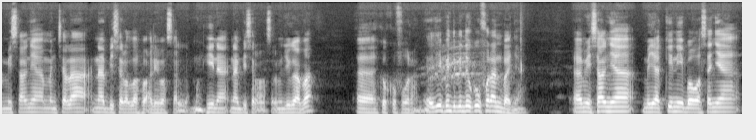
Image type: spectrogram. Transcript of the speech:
misalnya mencela Nabi sallallahu alaihi wasallam, menghina Nabi sallallahu alaihi wasallam juga apa? E, kekufuran. Jadi pintu-pintu kekufuran banyak. E, misalnya meyakini bahwasanya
